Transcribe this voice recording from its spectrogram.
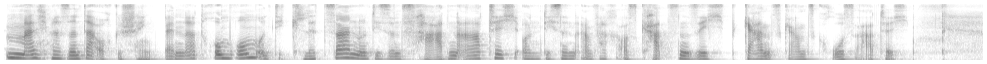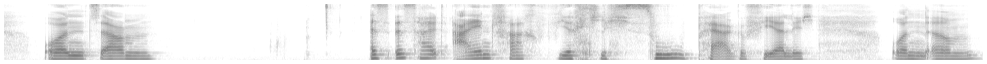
Manchmal sind da auch Geschenkbänder drumrum und die glitzern und die sind fadenartig und die sind einfach aus Katzensicht ganz, ganz großartig. Und ähm, es ist halt einfach wirklich super gefährlich. Und ähm,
